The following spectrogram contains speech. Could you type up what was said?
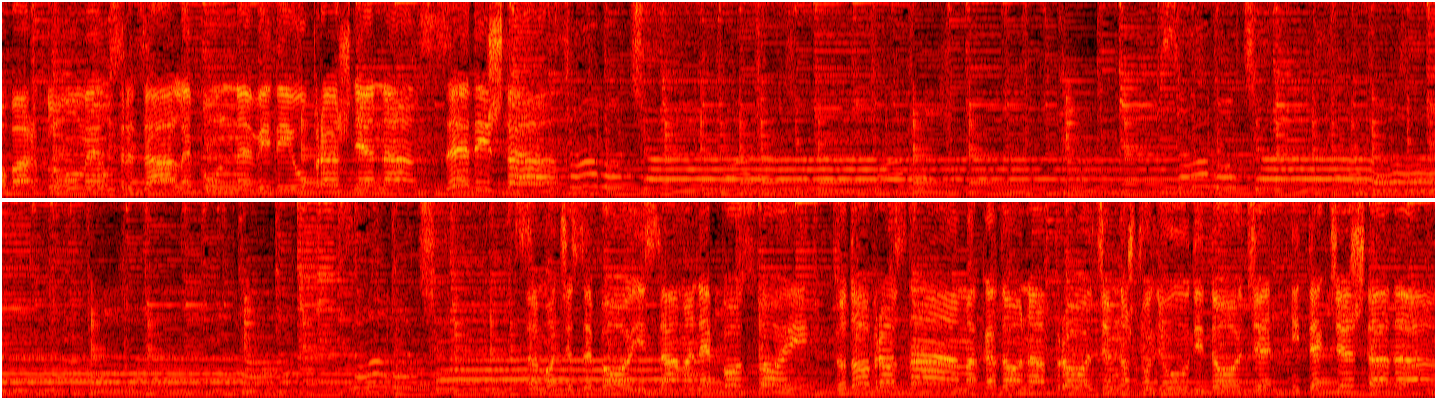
Onako bar glume usred zale pune vidi upražnjena sedišta Samoće se boji, sama ne postoji. To dobro znam, a kad ona prođe Mnoštvo ljudi dođe i tek ćeš tada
